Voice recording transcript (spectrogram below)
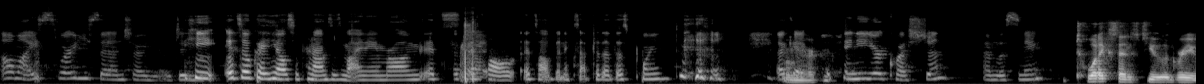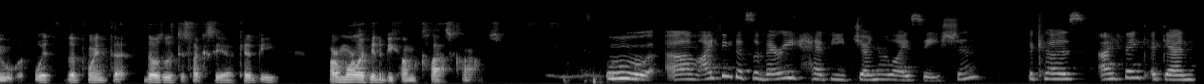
Oh my! I swear he said Antonio. Didn't He it's okay, he also pronounces my name wrong. It's Okay. it's all it's all been accepted at this point. okay, American. continue your question. I'm listening. To what extent do you agree w- with the point that those with dyslexia could be are more likely to become class clowns? Ooh, um, I think that's a very heavy generalization because I think again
